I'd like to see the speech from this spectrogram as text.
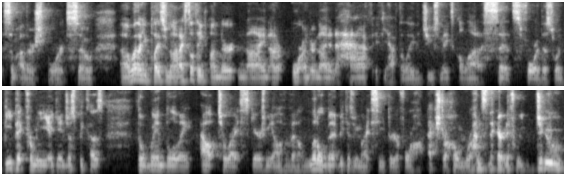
some other sports. So uh, whether he plays or not, I still think under nine or under nine and a half, if you have to lay the juice, makes a lot of sense for this one. B pick for me again, just because the wind blowing out to right scares me off of it a little bit because we might see three or four extra home runs there, and if we do,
